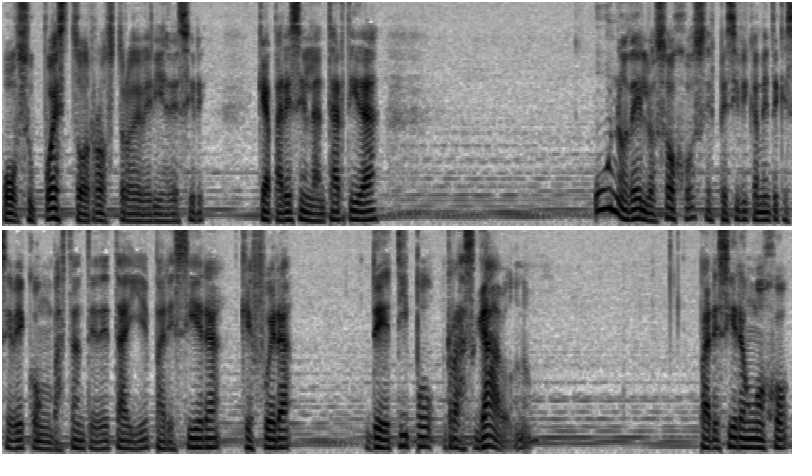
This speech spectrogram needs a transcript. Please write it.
o supuesto rostro debería decir, que aparece en la Antártida, uno de los ojos, específicamente que se ve con bastante detalle, pareciera que fuera de tipo rasgado, ¿no? Pareciera un ojo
